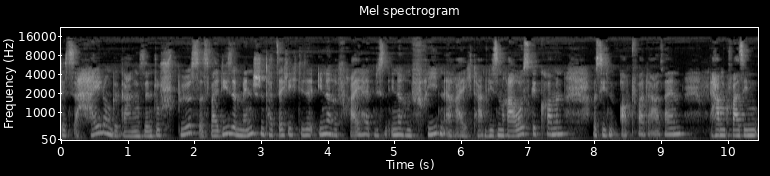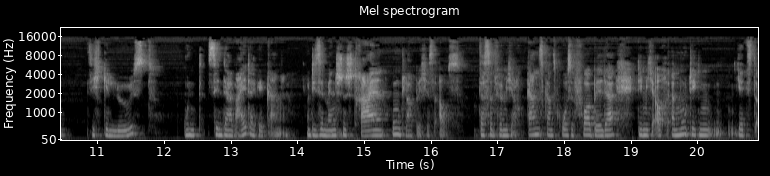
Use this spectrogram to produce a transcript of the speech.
diese Heilung gegangen sind. Du spürst es, weil diese Menschen tatsächlich diese innere Freiheit, diesen inneren Frieden erreicht haben. Die sind rausgekommen aus diesem Opferdasein, haben quasi sich gelöst und sind da weitergegangen. Und diese Menschen strahlen Unglaubliches aus. Das sind für mich auch ganz, ganz große Vorbilder, die mich auch ermutigen, jetzt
